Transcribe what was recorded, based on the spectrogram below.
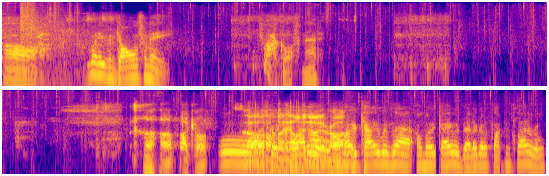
Oh, you weren't even going for me. Fuck off, Matt. Oh, fuck off. Oh, that's Oh, got I know, right? I'm okay with that. I'm okay with that. I got a fucking collateral.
